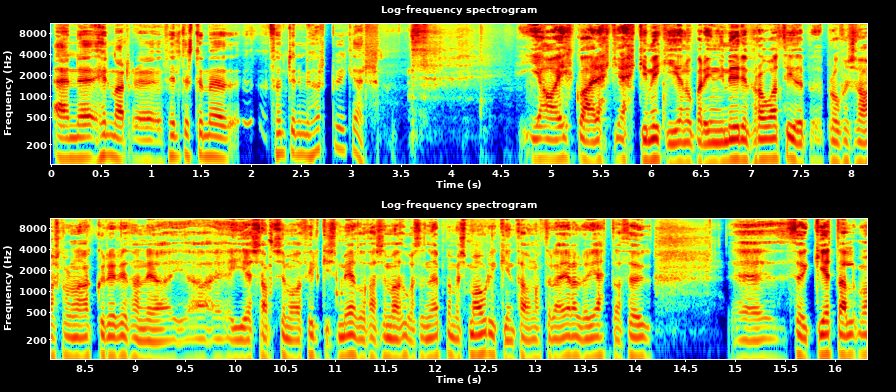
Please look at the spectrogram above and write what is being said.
En Hilmar, fylgdistu með fundunum í Hörpu í gerð? Já, eitthvað er ekki, ekki mikið, ég er nú bara inn í miðri prófatíð, prófessor Háskólan Akureyri, þannig að ég er samt sem að fylgist með og það sem að þú varst að nefna með smáríkinn, þá náttúrulega er alveg rétt að þau, e, þau geta má,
